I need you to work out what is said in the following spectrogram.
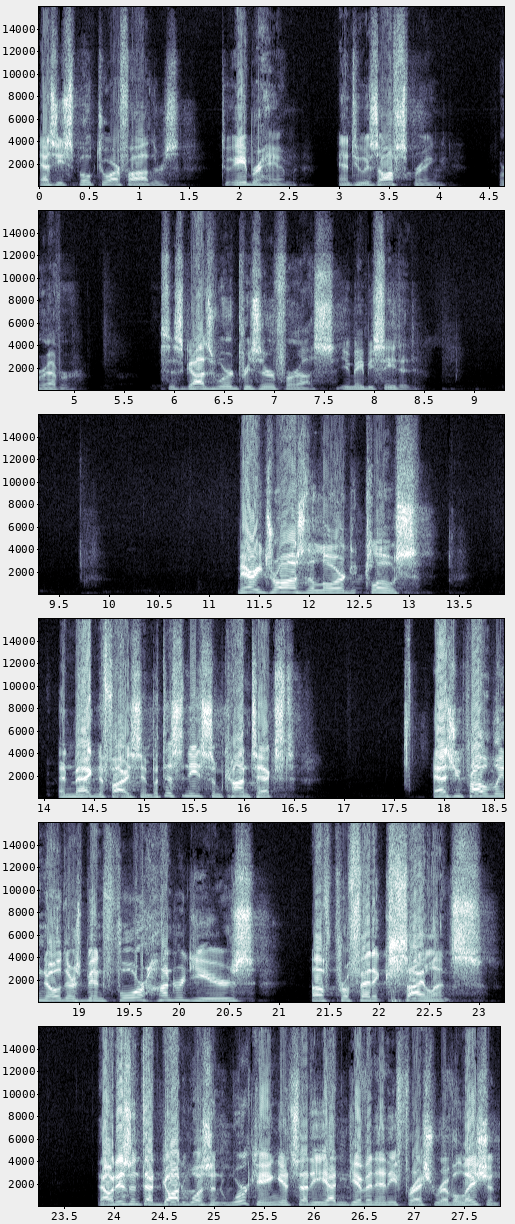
as he spoke to our fathers, to Abraham, and to his offspring forever. This is God's word preserved for us. You may be seated. Mary draws the Lord close and magnifies him, but this needs some context. As you probably know, there's been 400 years of prophetic silence. Now, it isn't that God wasn't working, it's that he hadn't given any fresh revelation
